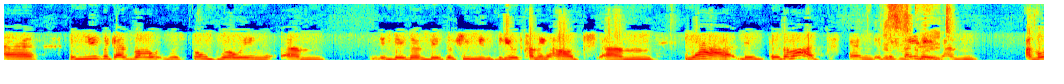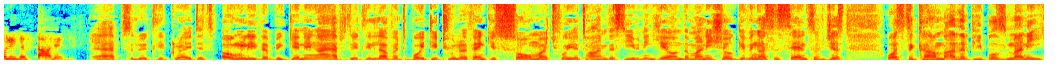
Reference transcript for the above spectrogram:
uh, the music as well. We're still growing. Um, there's a there's a few music videos coming out. Um, yeah, there's there's a lot, and it's This is exciting. Um, I've only just started. Absolutely great. It's only the beginning. I absolutely love it. Boity Thulo, thank you so much for your time this evening here on The Money Show, giving us a sense of just what's to come, other people's money.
